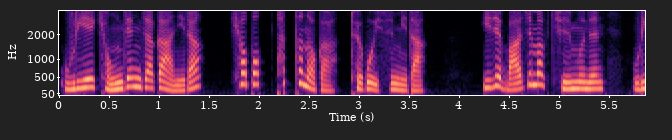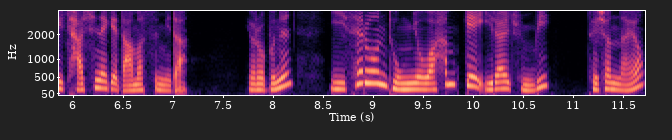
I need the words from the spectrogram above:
우리의 경쟁자가 아니라 협업 파트너가 되고 있습니다. 이제 마지막 질문은 우리 자신에게 남았습니다. 여러분은 이 새로운 동료와 함께 일할 준비 되셨나요?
